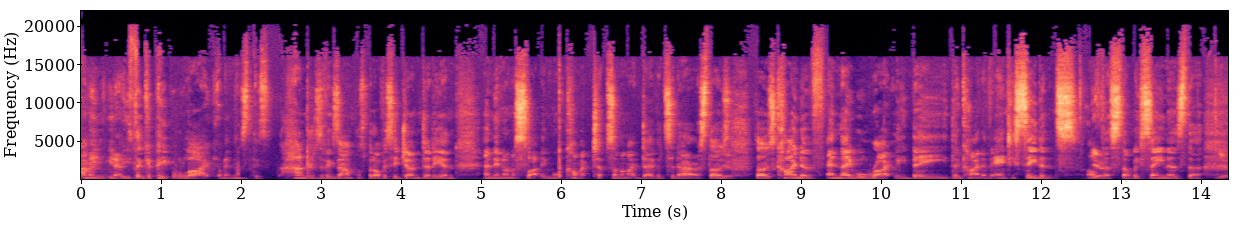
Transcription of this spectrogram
I mean, you know, you think of people like I mean, there's, there's hundreds of examples, but obviously Joan Didion and and then on a slightly more comic tip, someone like David Sedaris. Those Yeah. those kind of, and they will rightly be the kind of antecedents of Yeah. this. They'll be seen as the, Yeah.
